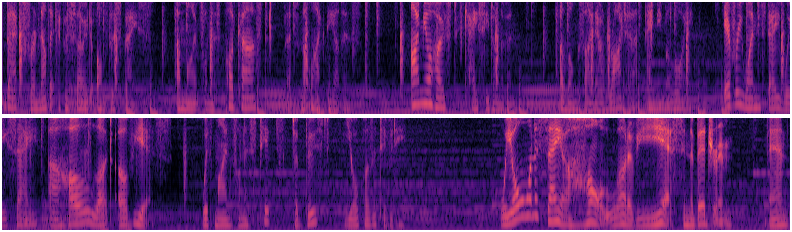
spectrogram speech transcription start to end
back for another episode of The Space, a mindfulness podcast that's not like the others. I'm your host, Casey Donovan, alongside our writer, Amy Molloy. Every Wednesday, we say a whole lot of yes with mindfulness tips to boost your positivity. We all want to say a whole lot of yes in the bedroom, and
